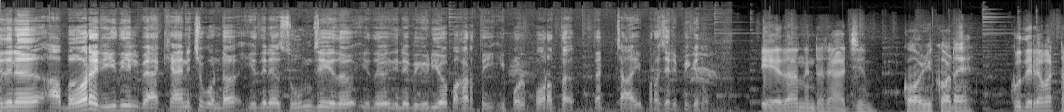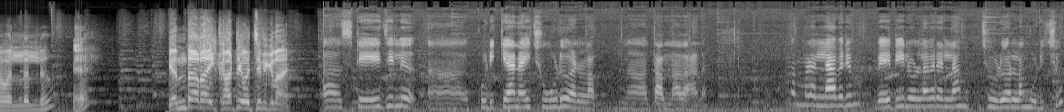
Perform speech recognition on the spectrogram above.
ഇതിന് വേറെ രീതിയിൽ വ്യാഖ്യാനിച്ചുകൊണ്ട് ഇതിനെ സൂം ചെയ്ത് ഇത് ഇതിന്റെ വീഡിയോ പകർത്തി ഇപ്പോൾ പുറത്ത് തെറ്റായി പ്രചരിപ്പിക്കുന്നു. ഏതാ നിന്റെ രാജ്യം? കോഴിക്കോട്. കുതിരവട്ടമല്ലല്ലോ? ഏ? എന്താടാ ഈ കാട്ടി വെച്ചിരിക്കണേ? സ്റ്റേജിൽ കുടിക്കാനായി ചൂടുവെള്ളം തന്നതാണ്. നമ്മളെല്ലാവരും വേദിയിലുള്ളവരെല്ലാം ചൂടുവെള്ളം കുടിച്ചു.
